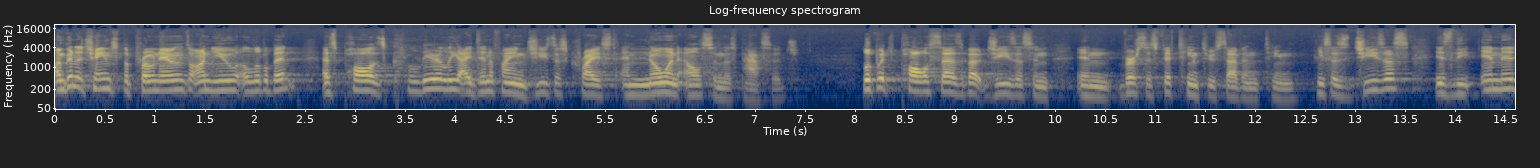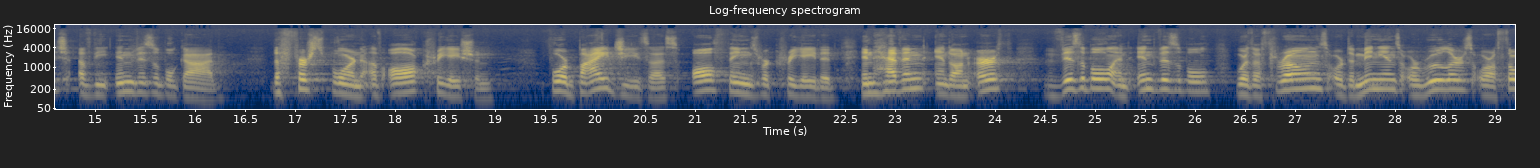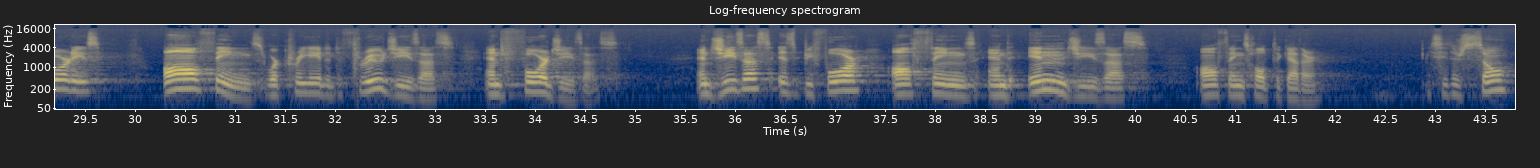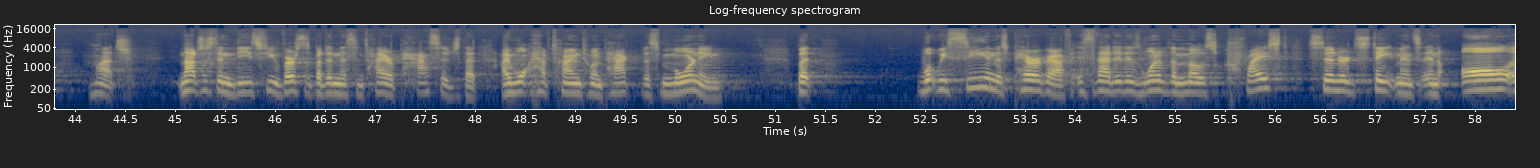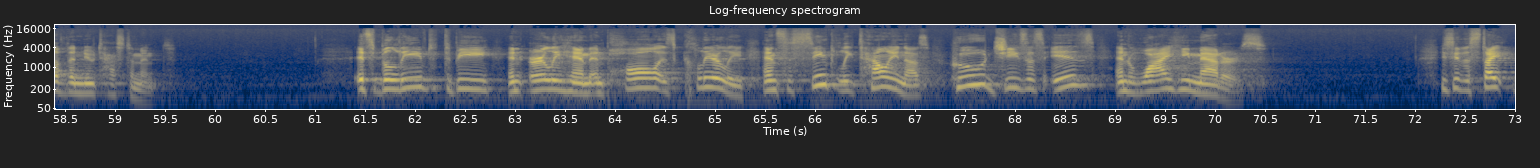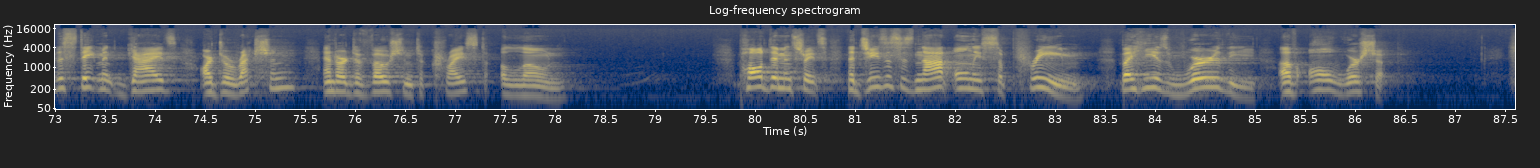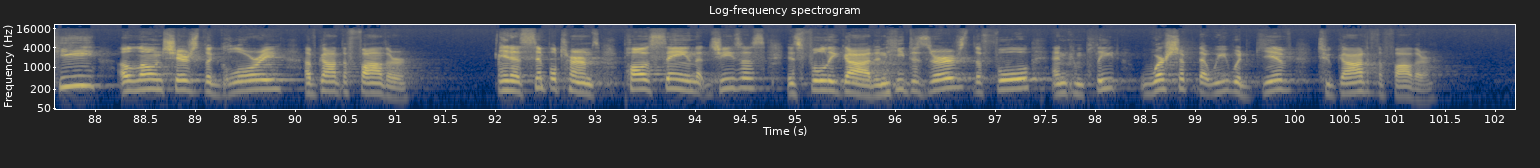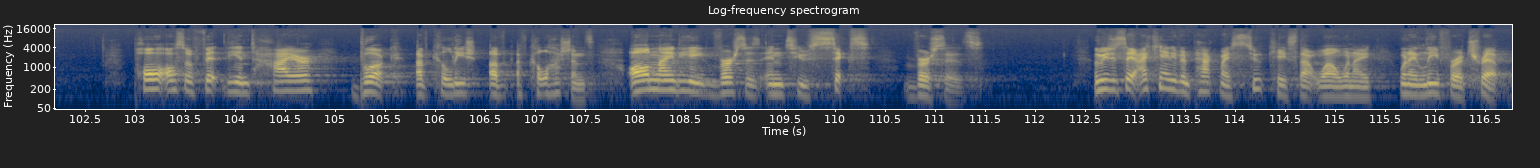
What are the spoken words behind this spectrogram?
I'm going to change the pronouns on you a little bit, as Paul is clearly identifying Jesus Christ and no one else in this passage. Look what Paul says about Jesus in, in verses 15 through 17. He says, Jesus is the image of the invisible God, the firstborn of all creation. For by Jesus all things were created, in heaven and on earth, visible and invisible, whether thrones or dominions or rulers or authorities. All things were created through Jesus and for Jesus. And Jesus is before all things, and in Jesus, all things hold together. You see, there's so much, not just in these few verses, but in this entire passage that I won't have time to unpack this morning. But what we see in this paragraph is that it is one of the most Christ centered statements in all of the New Testament. It's believed to be an early hymn, and Paul is clearly and succinctly telling us who Jesus is and why he matters. You see, this statement guides our direction and our devotion to Christ alone. Paul demonstrates that Jesus is not only supreme, but he is worthy of all worship. He alone shares the glory of God the Father in as simple terms, Paul is saying that Jesus is fully God and he deserves the full and complete worship that we would give to God the Father. Paul also fit the entire book of, Colossians, all 98 verses, into six verses. Let me just say, I can't even pack my suitcase that well when I, when I leave for a trip.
